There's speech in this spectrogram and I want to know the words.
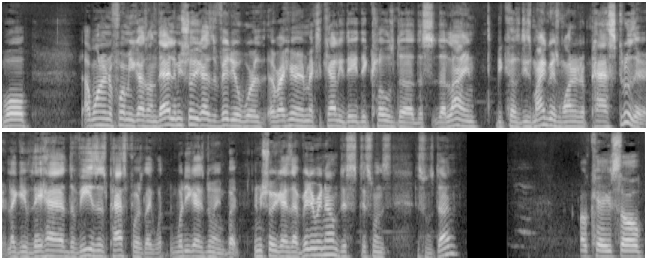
Well I wanted to inform you guys on that. Let me show you guys the video where uh, right here in Mexicali they they closed the, the the line because these migrants wanted to pass through there. Like if they had the visas, passports, like what what are you guys doing? But let me show you guys that video right now. This this one's this one's done. Okay, so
